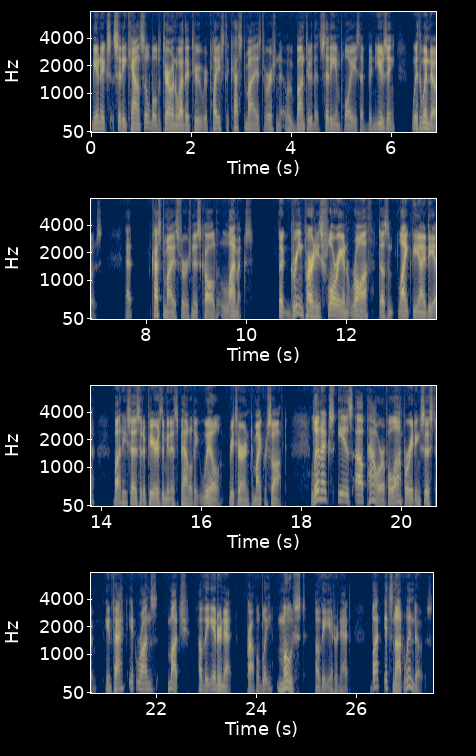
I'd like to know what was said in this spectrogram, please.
Munich's City Council will determine whether to replace the customized version of Ubuntu that city employees have been using with Windows. That customized version is called LiMux. The Green Party's Florian Roth doesn't like the idea, but he says it appears the municipality will return to Microsoft. Linux is a powerful operating system. In fact, it runs much of the Internet, probably most of the Internet, but it's not Windows,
